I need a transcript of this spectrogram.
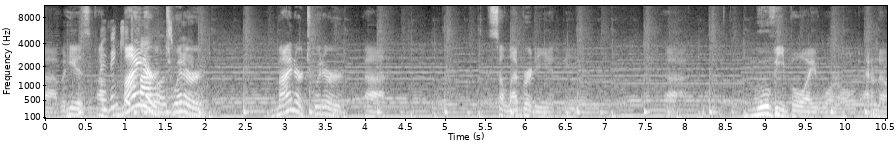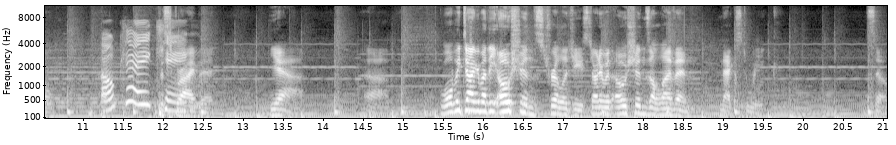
uh, but he is a I think minor follows me. Twitter minor Twitter uh, celebrity in the uh, movie boy world. I don't know Okay, King. describe it. Yeah. Uh, we'll be talking about the Oceans trilogy, starting with Oceans 11 next week. So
